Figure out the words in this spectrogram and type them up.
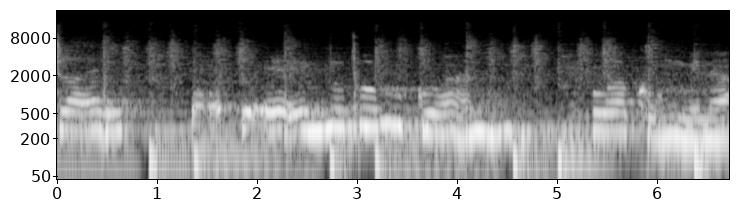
ใจปลอบตัวเองอยู่ทุกวัน ว่าคงไม่นา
